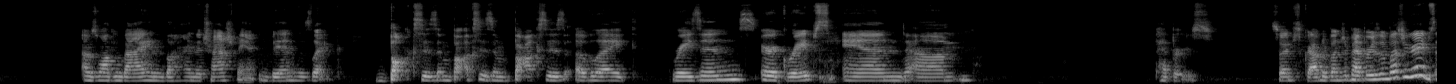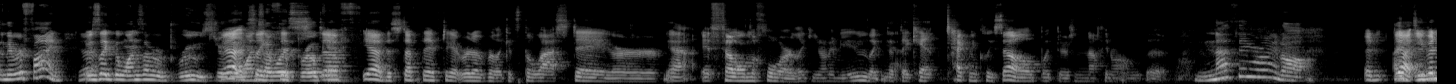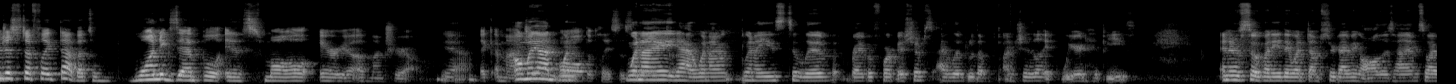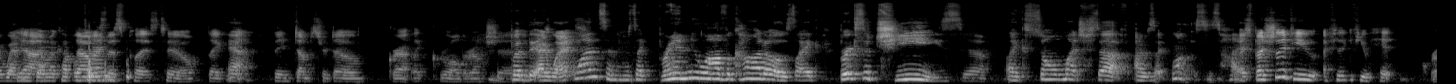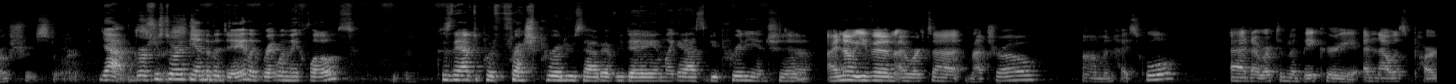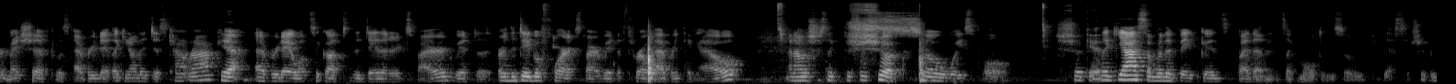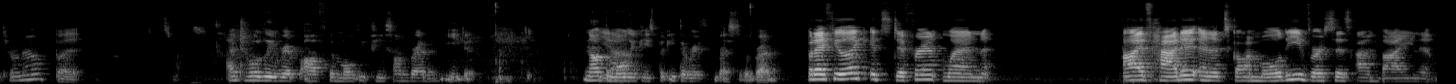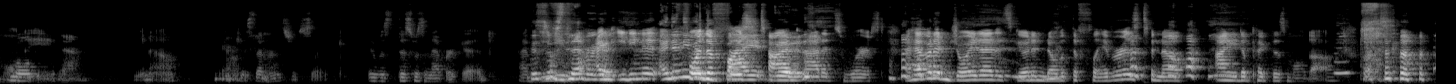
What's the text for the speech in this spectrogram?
I was walking by, and behind the trash bin, bin was like boxes and boxes and boxes of like raisins or grapes and um, peppers. So I just grabbed a bunch of peppers and a bunch of grapes, and they were fine. It was like the ones that were bruised or Yeah, the ones like that were broken. stuff. Yeah, the stuff they have to get rid of, or like it's the last day, or Yeah. it fell on the floor. Like you know what I mean? Like Yeah. that they can't technically sell, but there's nothing wrong with it. Nothing wrong at all. And yeah, even just stuff like that. That's one example in a small area of Montreal. Yeah. Like imagine Oh my God, when- all the places. When I are like that. yeah, when I when I used to live right before Bishops, I lived with a bunch of like weird hippies. And it was so funny, they went dumpster diving all the time, so I went Yeah, with them a couple that times. That was this place too. Like Yeah. they dumpster dove, gra- like grew all their own shit. But the, I went once and it was like brand new avocados, like bricks of cheese, Yeah, like so much stuff. I was like, well, this is hype. especially if you. I feel like if you hit grocery store. Yeah, grocery store at the end of the day, like right when they close. Because they have to put fresh produce out every day and like it has to be pretty and shit. Yeah, I know. Even I worked at Metro um, in high school, and I worked in the bakery, and that was part of my shift. Was every day, like you know, the discount rack. Yeah. Every day, once it got to the day that it expired, we had to, or the day before it expired, we had to throw everything out. And I was just like, this is Shook. so wasteful. Shook it. Like, yeah, some of the baked goods by then it's like moldy, so yes, it should be thrown out, but it's not. I totally rip off the moldy piece on bread and eat it. Not the Yeah. moldy piece, but eat the rest of the bread. But I feel like it's different when I've had it and it's gone moldy versus I'm buying it moldy. Yeah. You know, Yeah. because then it's just like it was. This was never good. I'm This was eating- never I'm eating it I didn't for the first time good. at its worst. I haven't enjoyed it at its good and know what the flavor is to know I need to pick this mold off.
